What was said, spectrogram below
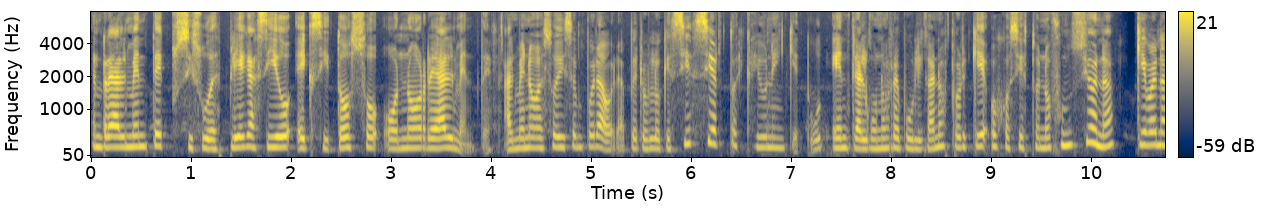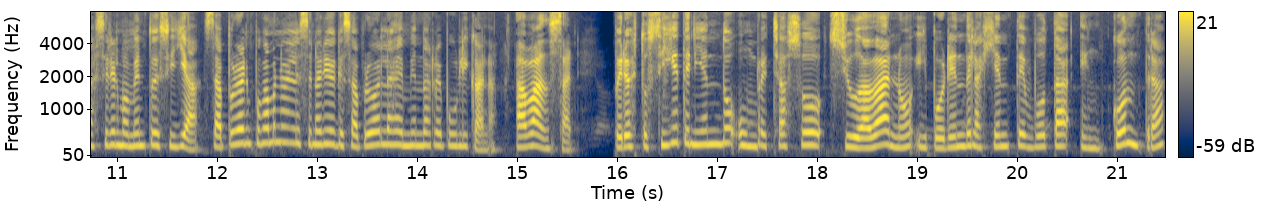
realmente si su despliegue ha sido exitoso o no realmente. Al menos eso dicen por ahora, pero lo que sí es cierto es que hay una inquietud entre algunos republicanos porque, ojo, si esto no funciona, ¿qué van a hacer el momento de si ya se aprueban, pongámonos en el escenario de que se aprueban las enmiendas republicanas, avanzan. Pero esto sigue teniendo un rechazo ciudadano y por ende la gente vota en contra,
